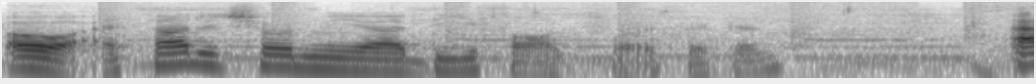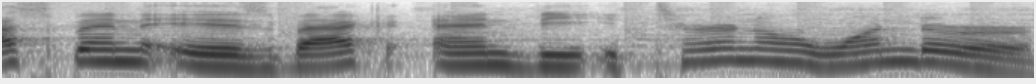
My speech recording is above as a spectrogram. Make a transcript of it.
Oh, I thought it showed me a default for a second. Aspen is back and the Eternal Wanderer.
